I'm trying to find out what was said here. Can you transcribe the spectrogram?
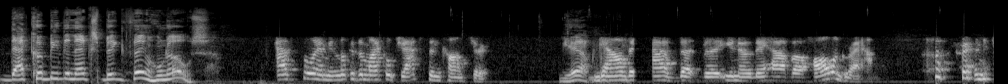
that could be the next big thing. Who knows? Absolutely. I mean, look at the Michael Jackson concert. Yeah. Now they have the, the you know, they have a hologram. and,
